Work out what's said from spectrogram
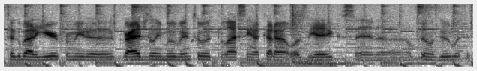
took about a year for me to gradually move into it. The last thing I cut out was the eggs, and uh, I'm feeling good with it.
